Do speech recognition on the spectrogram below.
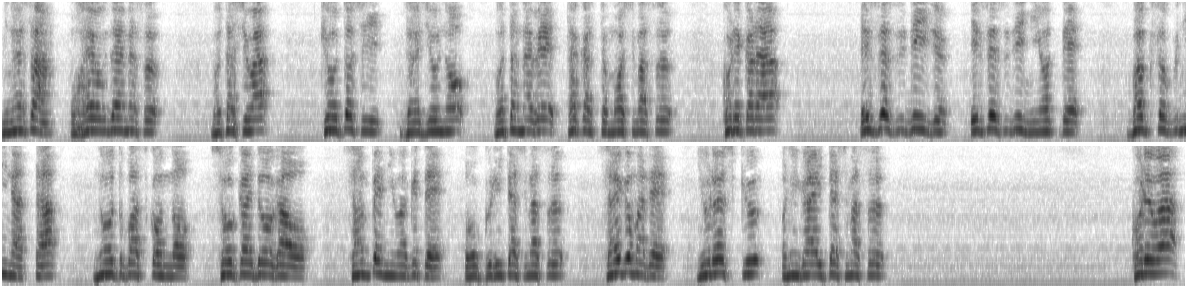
皆さんおはようございます。私は京都市在住の渡辺隆と申します。これから SSD, SSD によって爆速になったノートパソコンの紹介動画を3編に分けてお送りいたします。最後までよろしくお願いいたします。これは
